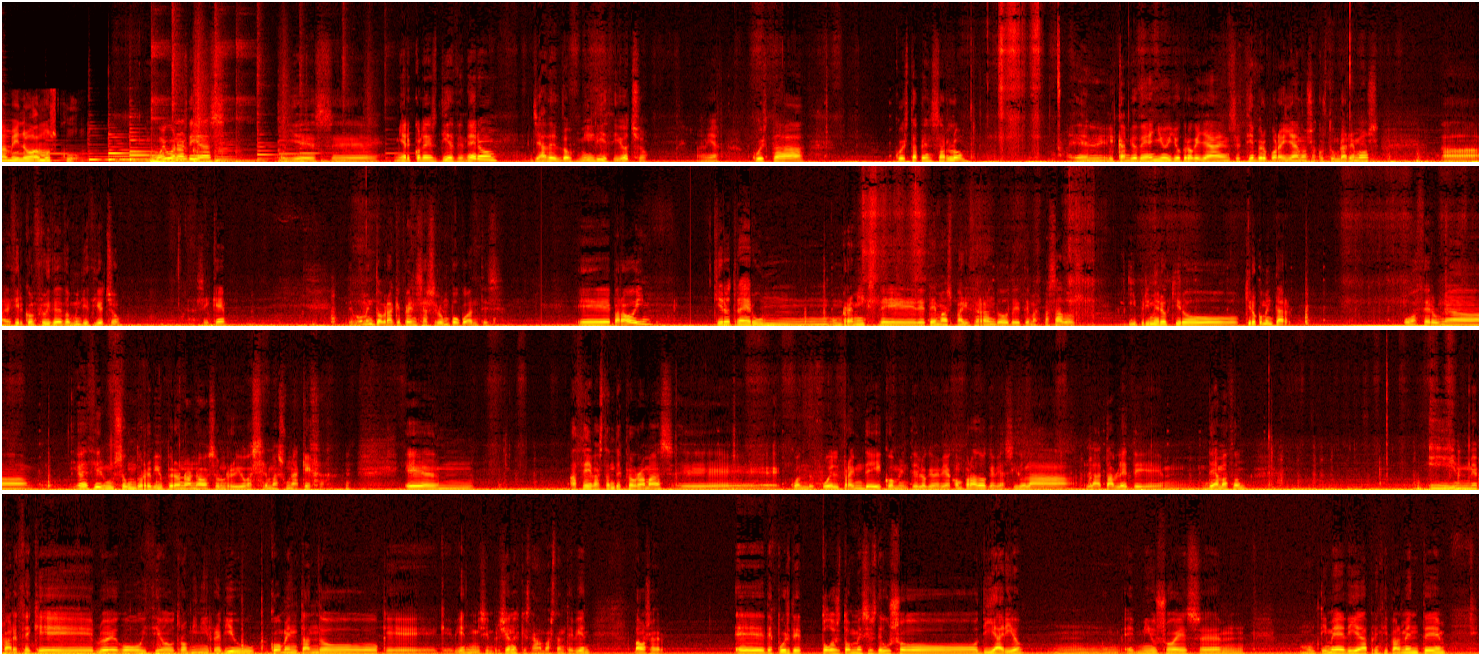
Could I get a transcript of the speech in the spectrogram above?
camino a Moscú. Muy buenos días. Hoy es eh, miércoles 10 de enero, ya del 2018. Madre mía, cuesta, cuesta pensarlo el, cambio de año y yo creo que ya en septiembre por ahí ya nos acostumbraremos a decir con fluidez 2018. Así que de momento habrá que pensárselo un poco antes. Eh, para hoy quiero traer un, un remix de, temas para ir cerrando, de temas pasados. Y primero quiero, quiero comentar o hacer una... Iba a decir un segundo review, pero no, no va a ser un review, va a ser más una queja. Eh, hace bastantes programas, eh, cuando fue el Prime Day, comenté lo que me había comprado, que había sido la, la tablet de Amazon. Y me parece que luego hice otro mini review comentando que, bien, mis impresiones, que estaban bastante bien. Vamos a ver, eh, después de todos estos meses de uso diario, mmm, eh, mi uso es eh, multimedia principalmente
